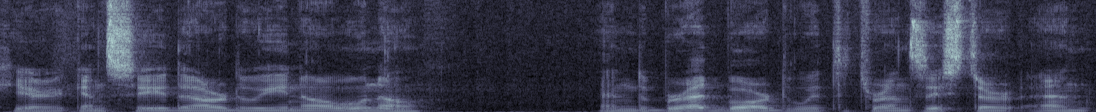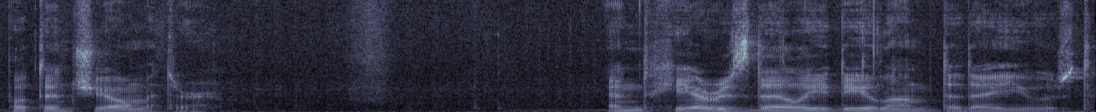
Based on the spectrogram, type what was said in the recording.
here you can see the Arduino Uno and the breadboard with the transistor and potentiometer. And here is the LED lamp that I used.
